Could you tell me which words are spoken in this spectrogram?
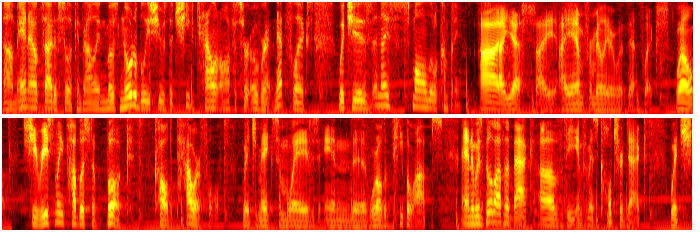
um, and outside of Silicon Valley. And most notably, she was the chief talent officer over at Netflix, which is a nice small little company. Ah, uh, yes, I, I am familiar with Netflix. Well. She recently published a book called Powerful, which makes some waves in the world of people ops. And it was built off the back of the infamous culture deck, which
